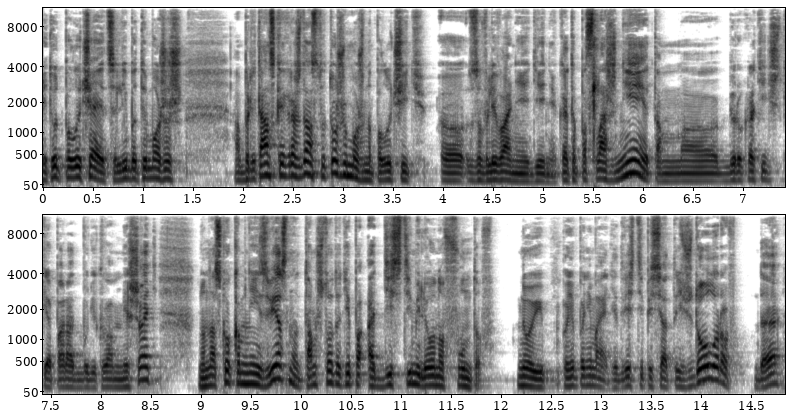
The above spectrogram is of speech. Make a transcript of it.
И тут получается, либо ты можешь... А британское гражданство тоже можно получить э, за вливание денег. Это посложнее, там э, бюрократический аппарат будет вам мешать. Но насколько мне известно, там что-то типа от 10 миллионов фунтов. Ну и вы понимаете, 250 тысяч долларов, да,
